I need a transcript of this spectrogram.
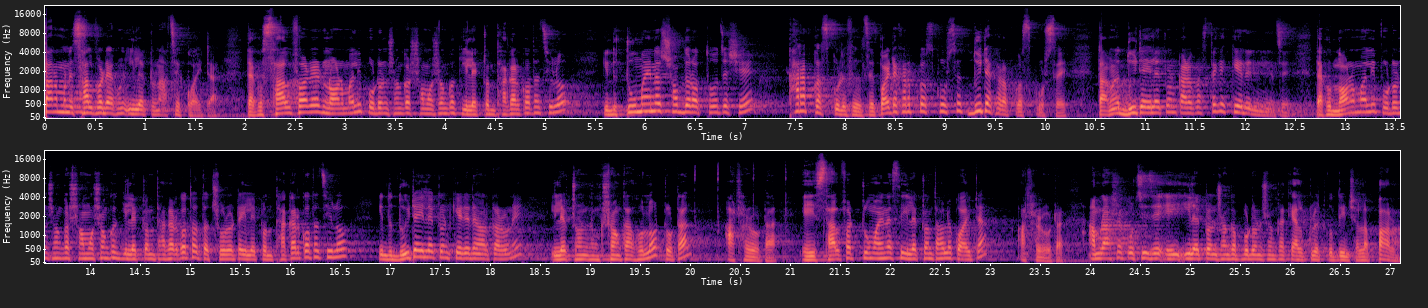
তার মানে সালফারে এখন ইলেকট্রন আছে কয়টা? দেখো সালফারের নর্মালি প্রোটন সংখ্যার সমসংখ্যক ইলেকট্রন থাকার কথা ছিল, কিন্তু টু মাইনাস শব্দের অর্থ হচ্ছে সে খারাপ কাজ করে ফেলছে। কয়টা খারাপ কাজ করছে? দুইটা খারাপ কাজ করছে। তার মানে দুইটা ইলেকট্রন কারও কাছ থেকে কেড়ে নিয়েছে। দেখো নর্মালি প্রোটন সংখ্যার সমসংখ্যক ইলেকট্রন থাকার কথা, অর্থাৎ ষোলোটা ইলেকট্রন থাকার কথা ছিল, কিন্তু দুইটা ইলেকট্রন কেড়ে নেওয়ার কারণে ইলেকট্রন সংখ্যা হলো টোটাল আঠারোটা। এই সালফার টু মাইনাস ইলেকট্রন তাহলে কয়টা? আঠারোটা। আমরা আশা করছি যে এই ইলেকট্রন সংখ্যা প্রোটন সংখ্যা ক্যালকুলেট করতে ইনশাল্লাহ পারব।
